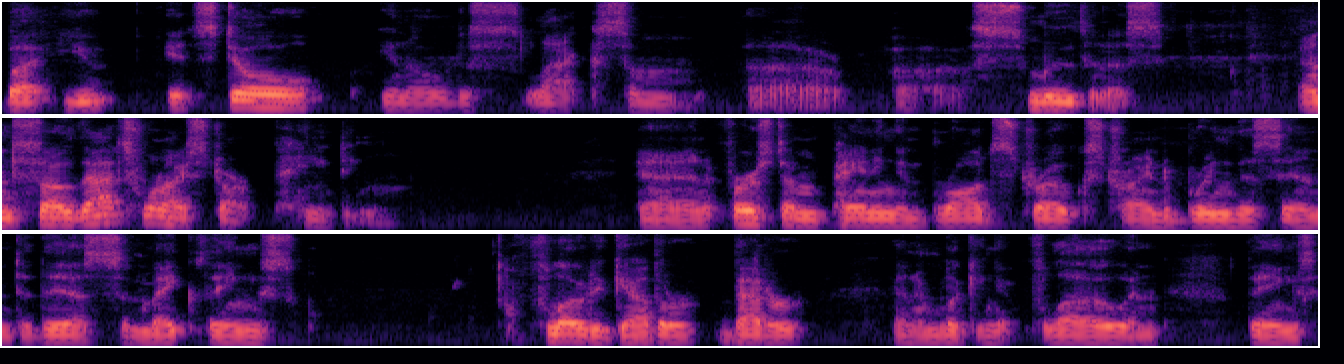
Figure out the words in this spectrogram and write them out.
but you it still you know just lacks some uh, uh, smoothness, and so that's when I start painting. And at first, I'm painting in broad strokes, trying to bring this into this and make things flow together better. And I'm looking at flow and things.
